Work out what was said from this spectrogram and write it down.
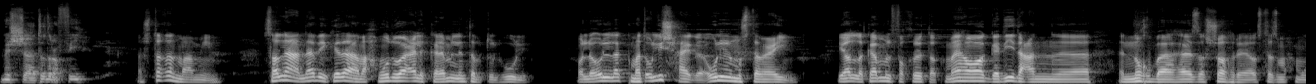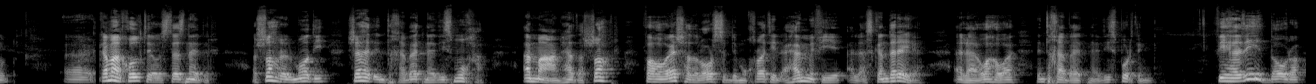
مش تضرب فيه. أشتغل مع مين؟ صلي على النبي كده يا محمود واعي الكلام اللي أنت بتقوله لي. ولا أقول لك ما تقوليش حاجة قول للمستمعين. يلا كمل فقرتك. ما هو الجديد عن النخبة هذا الشهر يا أستاذ محمود؟ آه، كما قلت يا أستاذ نادر الشهر الماضي شهد انتخابات نادي سموحة. أما عن هذا الشهر فهو يشهد العرس الديمقراطي الأهم في الأسكندرية ألا وهو انتخابات نادي سبورتنج. في هذه الدورة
